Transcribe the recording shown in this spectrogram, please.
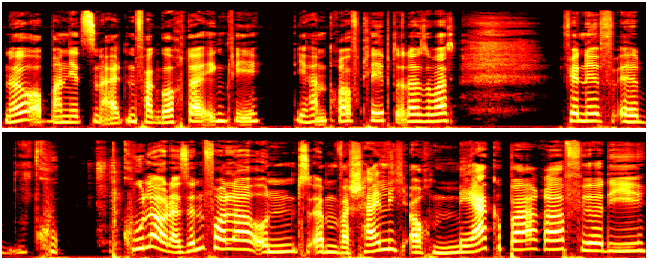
Ne, ob man jetzt einen alten Van Gogh da irgendwie die Hand draufklebt oder sowas. Ich finde äh, co cooler oder sinnvoller und ähm, wahrscheinlich auch merkbarer für die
